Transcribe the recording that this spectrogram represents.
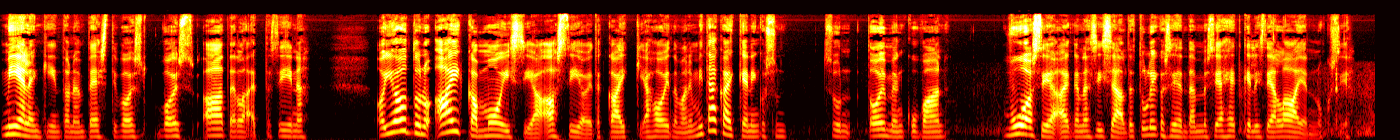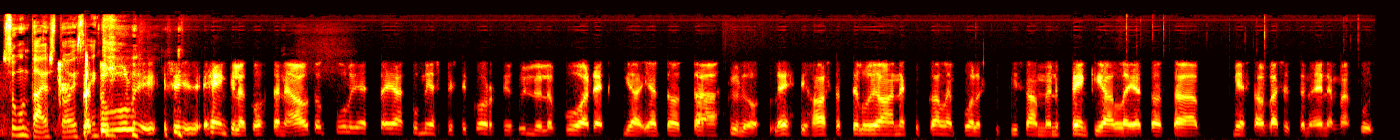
mielenkiintoinen pesti. Voisi vois ajatella, että siinä – on joutunut aikamoisia asioita kaikkia hoitamaan, niin mitä kaikkea niin sun, sun toimenkuvaan vuosien aikana sisältö? Tuliko siihen tämmöisiä hetkellisiä laajennuksia suuntaan jos toiseenkin? Tuli siis henkilökohtainen autokuljettaja, kun mies pisti kortin hyllylle vuoden. Ja, ja tota, kyllä lehtihaastatteluja on annettu Kallen puolesta, kun kisa on mennyt penki alle. Ja tota, miestä on väsyttänyt enemmän kuin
